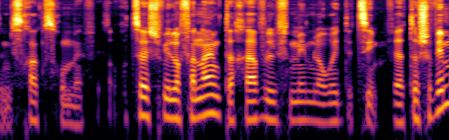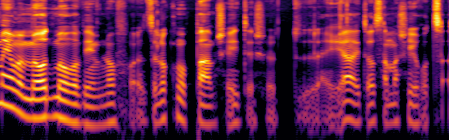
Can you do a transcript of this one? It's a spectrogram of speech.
זה משחק סכום אפס. רוצה שביל אופניים, אתה חייב לפעמים להוריד עצים. והתושבים היום הם מאוד מעורבים, לא, זה לא כמו פעם שהיית, שהעירייה הייתה עושה מה שהיא רוצה.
